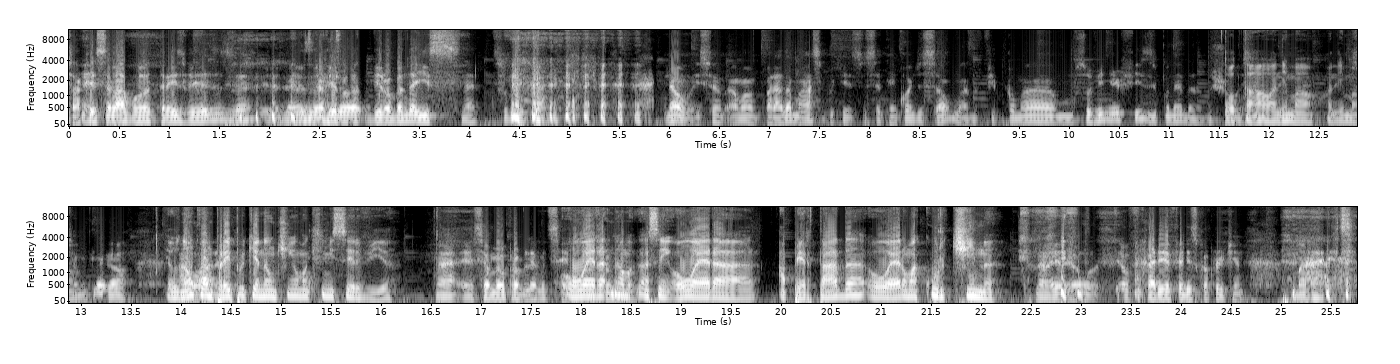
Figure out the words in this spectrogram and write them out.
só que você lavou três vezes, né? Já virou, virou banda is, né? Subiu o carro. Não, isso é uma parada massa, porque se você tem condição, mano, fica uma, um souvenir físico, né, do show. Total, assim, animal, animal. Isso é muito legal. Eu não Agora, comprei porque não tinha uma que me servia. É, esse é o meu problema de sempre. Ou era, não, assim, ou era apertada ou era uma cortina? Não, eu, eu, eu, ficaria feliz com a cortina. Mas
